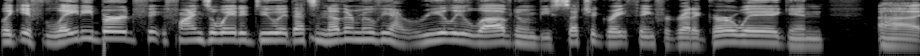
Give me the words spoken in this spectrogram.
Like if Lady Bird f- finds a way to do it, that's another movie I really loved and would be such a great thing for Greta Gerwig and uh,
